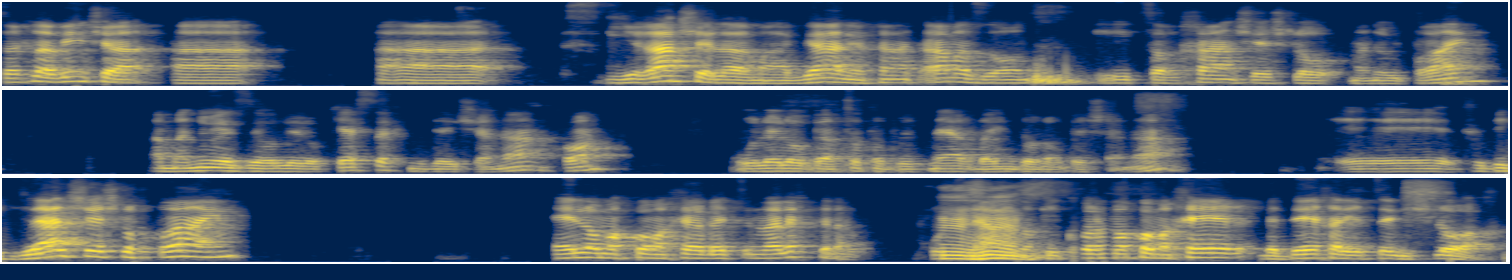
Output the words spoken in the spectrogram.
צריך להבין שהסגירה של המעגל מבחינת אמזון היא צרכן שיש לו מנוי פריים, המנוי הזה עולה לו כסף מדי שנה, נכון? הוא עולה לו בארצות הברית 140 דולר בשנה אה, ובגלל שיש לו פריים, אין לו מקום אחר בעצם ללכת אליו, כי כל מקום אחר בדרך כלל ירצה משלוח,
